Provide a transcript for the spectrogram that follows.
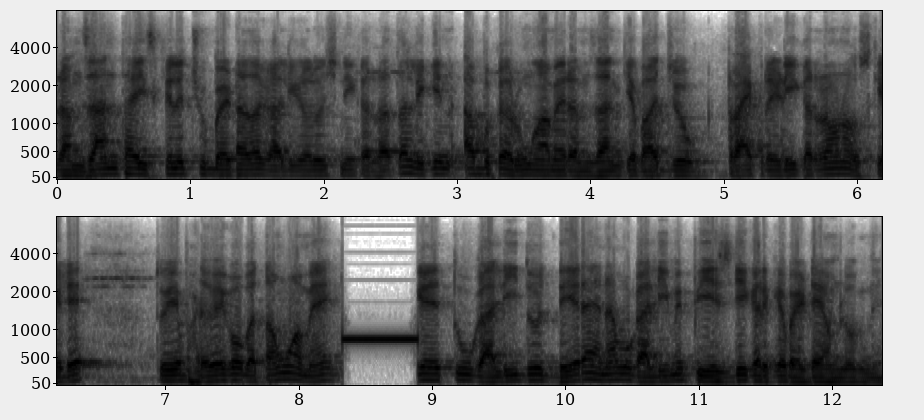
रमज़ान था, इसके लिए चुप बैठा था गाली गलोच नहीं कर रहा था, लेकिन अब करूँगा मैं रमज़ान के बाद जो ट्रैक रेडी कर रहा हूँ ना उसके लिए तो ये भड़वे को बताऊँगा मैं कि तू गाली जो दे रहा है ना, वो गाली में पीएचडी करके बैठे हम लोग ने।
